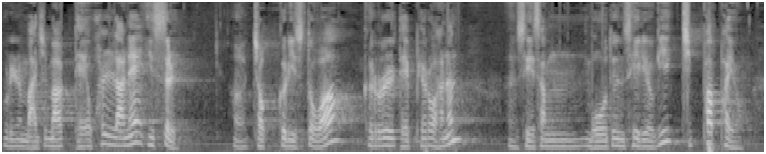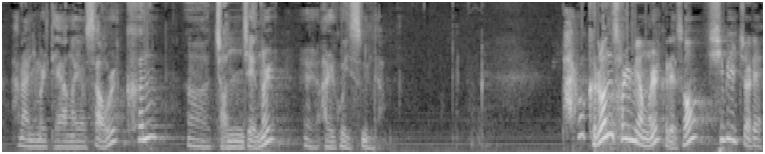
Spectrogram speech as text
우리는 마지막 대환란에 있을 적 그리스도와 그를 대표로 하는 세상 모든 세력이 집합하여 하나님을 대항하여 싸울 큰 전쟁을 알고 있습니다. 바로 그런 설명을 그래서 11절에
